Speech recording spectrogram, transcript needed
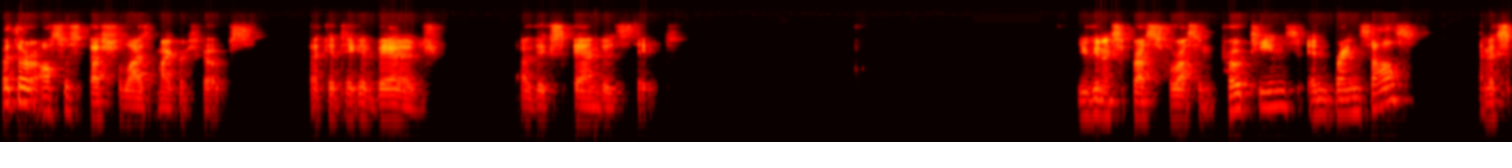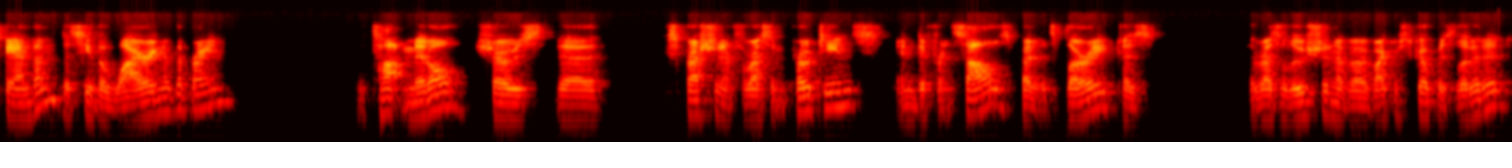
but there are also specialized microscopes that can take advantage of the expanded state. You can express fluorescent proteins in brain cells and expand them to see the wiring of the brain. The top middle shows the expression of fluorescent proteins in different cells, but it's blurry because the resolution of a microscope is limited.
